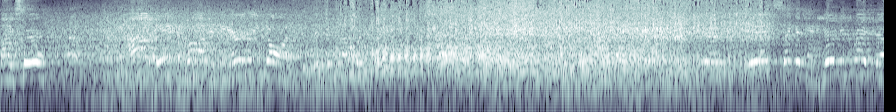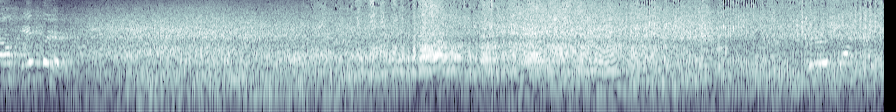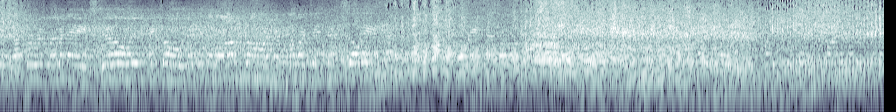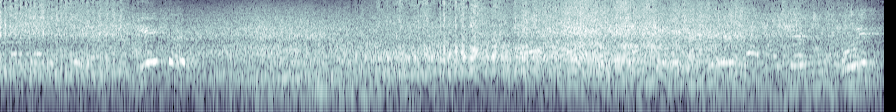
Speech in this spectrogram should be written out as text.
Meister out in front in the early going, position number three. Peter in second and Jurgen Reifeld in third.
